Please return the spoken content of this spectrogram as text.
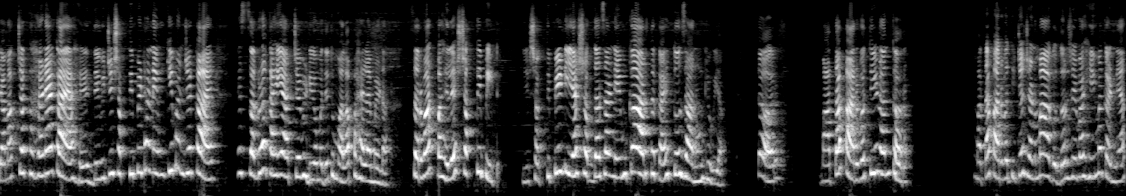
त्यामागच्या कहाण्या काय आहेत देवीची शक्तिपीठ नेमकी म्हणजे काय हे सगळं काही आजच्या व्हिडिओमध्ये तुम्हाला पाहायला मिळणार. सर्वात पहिले शक्तिपीठ. शक्तिपीठ या शब्दाचा नेमका अर्थ काय तो जाणून घेऊया. तर माता पार्वतीनंतर माता पार्वतीच्या जन्मा अगोदर जेव्हा हिमकन्या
